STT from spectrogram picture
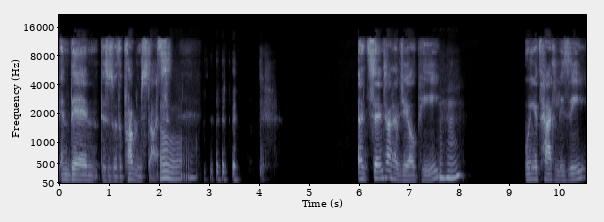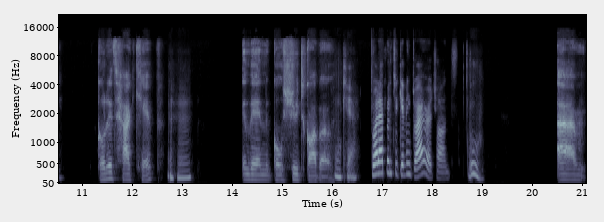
And then this is where the problem starts. Oh. At center, I'd have JLP. Mm-hmm. Wing attack, Lizzie. Goal attack, Kip. Mm-hmm. And then goal shoot, Garbo. Okay. So what happened to giving Dwyer a chance? Ooh. Um,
